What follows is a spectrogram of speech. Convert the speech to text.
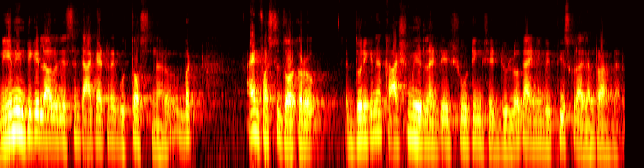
నేను ఇంటికి వెళ్ళి ఆలోచిస్తుంటే ఆ క్యారెక్టరే గుర్తొస్తున్నారు బట్ ఆయన ఫస్ట్ దొరకరు. దొరికిన కాశ్మీర్ లాంటి షూటింగ్ షెడ్యూల్లోకి ఆయన మీరు తీసుకురాగలరా? అన్నారు.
